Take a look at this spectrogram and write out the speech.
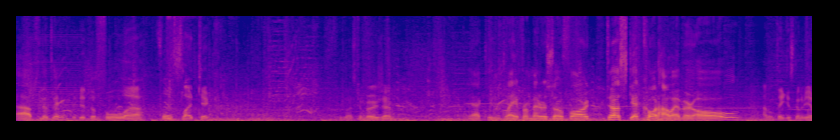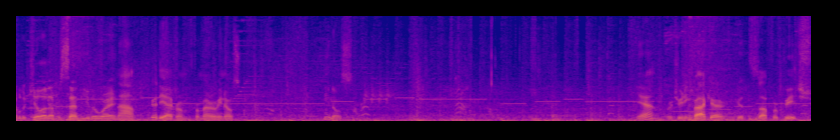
Absolutely. He did the full uh, full slide kick. Nice conversion. Yeah, clean play from Meru so far. Does get caught, however. Oh, I don't think he's going to be able to kill at that percent either way. nah. Good DI from, from Meru. He knows. He knows. Yeah, retreating back here. Good stuff for Peach.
